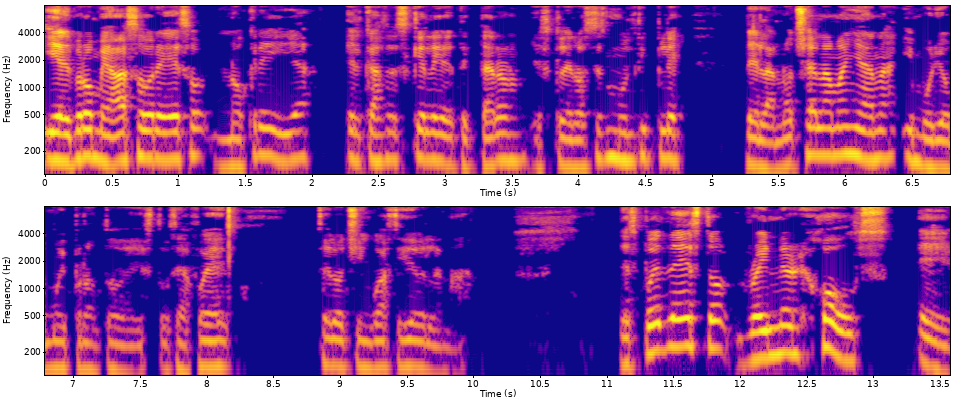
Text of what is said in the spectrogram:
Y él bromeaba sobre eso, no creía. El caso es que le detectaron esclerosis múltiple de la noche a la mañana y murió muy pronto de esto. O sea, fue, se lo chingó así de la nada. Después de esto, Rainer Holz eh,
